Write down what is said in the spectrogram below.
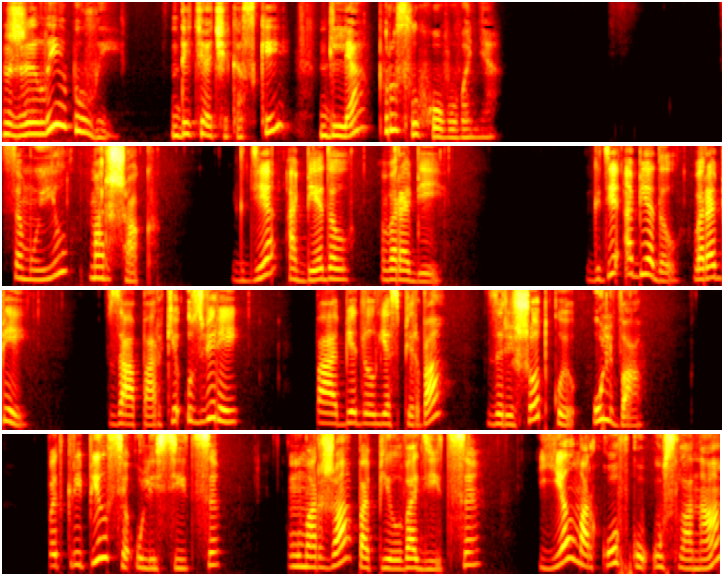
Жили були дитячі казки для прослуховування. Самуил Маршак. Где обедал воробей? Где обедал воробей? В зоопарке у зверей. Пообедал я сперва за решеткою у льва. Подкрепился у лисицы, у моржа попил водицы, ел морковку у слона,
